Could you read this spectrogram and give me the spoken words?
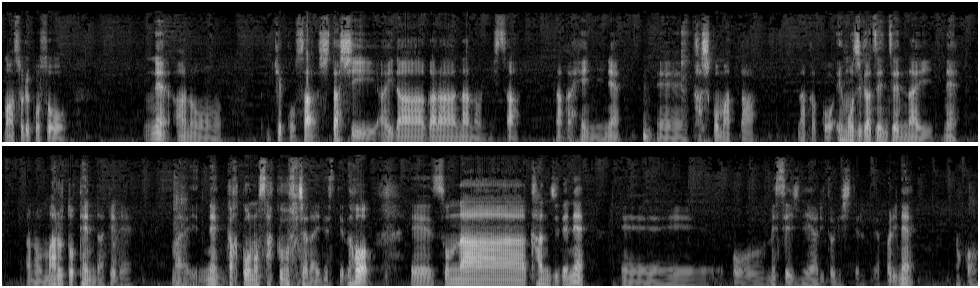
まあ、それこそ、ね、あの、結構さ、親しい間柄なのにさ、なんか変にね、えー、かしこまった、なんかこう、絵文字が全然ないね、あの、丸と点だけで、まあね、学校の作文じゃないですけど、えー、そんな感じでね、えー、こう、メッセージでやり取りしてると、やっぱりね、なんか、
